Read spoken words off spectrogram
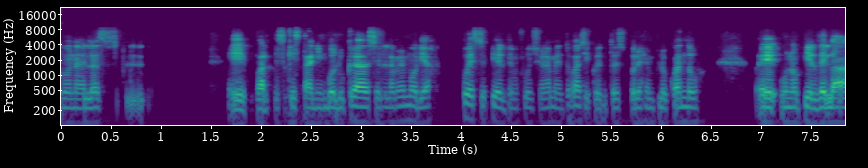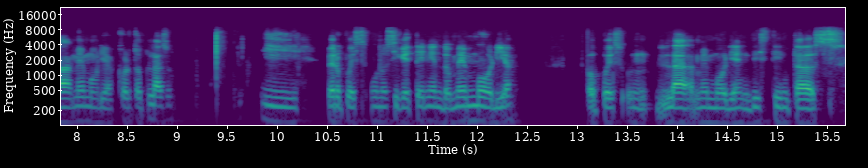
alguna de las eh, partes que están involucradas en la memoria, pues se pierde un funcionamiento básico. Entonces, por ejemplo, cuando eh, uno pierde la memoria a corto plazo, y, pero pues uno sigue teniendo memoria, o pues la memoria en distintas,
